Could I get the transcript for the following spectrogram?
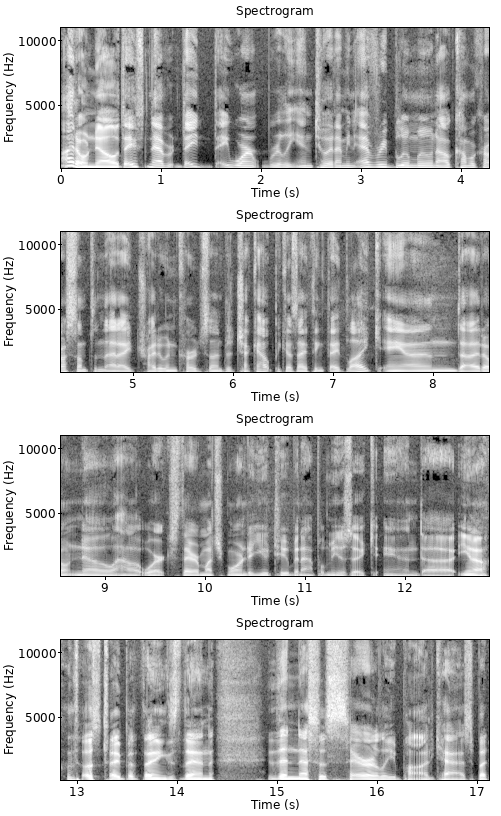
I don't know. They've never they they weren't really into it. I mean, every blue moon I'll come across something that I try to encourage them to check out because I think they'd like, and I don't know how it works. They're much more into YouTube and Apple Music and uh, you know those type of things than than necessarily podcasts. But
